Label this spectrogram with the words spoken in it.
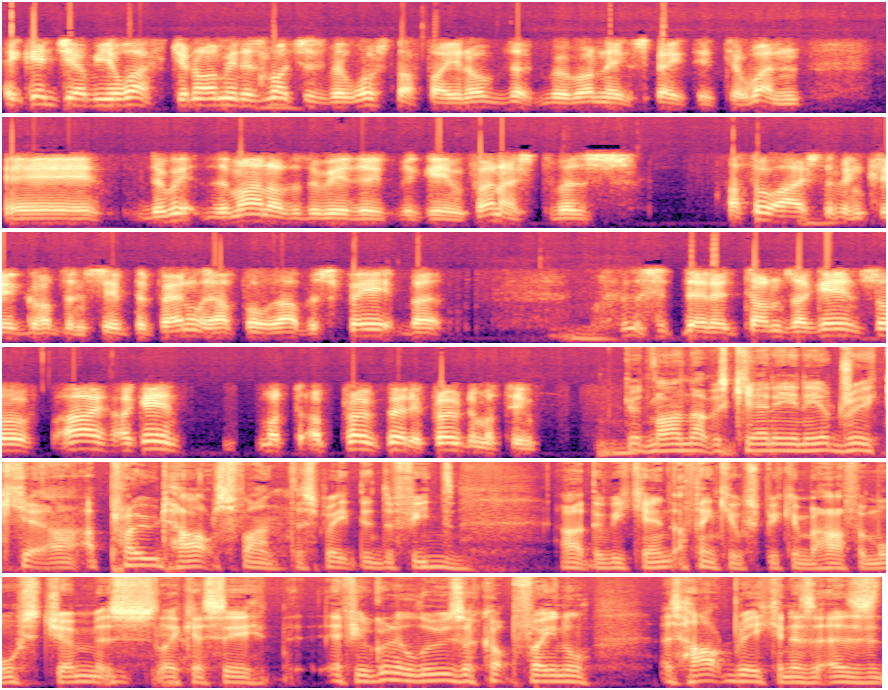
it gives you a wee lift. You know what I mean? As much as we lost the final that we weren't expected to win, uh, the way, the manner of the way the, the game finished was, I thought actually when Craig Gordon saved the penalty, I thought that was fate, but then it turns again. So, aye, again, I'm proud, very proud of my team. Good man, that was Kenny and Airdrie, a proud Hearts fan despite the defeat. Mm. At the weekend, I think he'll speak on behalf of most. Jim, it's like I say, if you're going to lose a cup final, as heartbreaking as it is,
